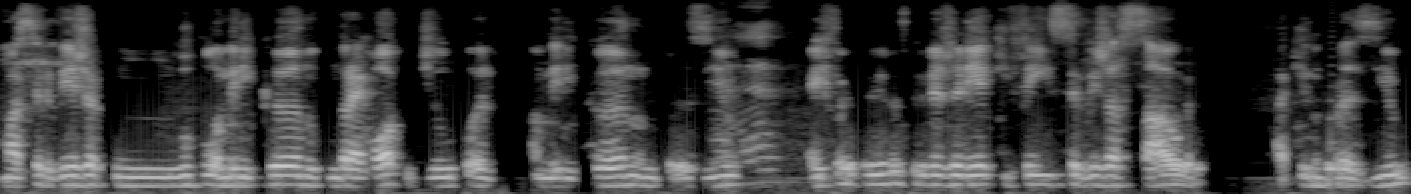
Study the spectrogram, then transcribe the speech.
uma cerveja com lúpulo americano, com dry hop de lúpulo americano no Brasil. A gente foi a primeira cervejaria que fez cerveja sour aqui no Brasil.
